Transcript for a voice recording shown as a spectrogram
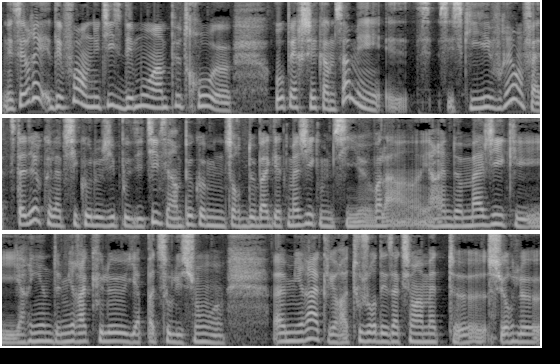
Mais c'est vrai, des fois on utilise des mots un peu trop euh, au perché comme ça, mais euh, c'est ce qui est vrai en fait. C'est-à-dire que la psychologie positive, c'est un peu comme une sorte de baguette magique, même si euh, voilà, il y a rien de magique et il y a rien de miraculeux, il n'y a pas de solution miracle. Il y aura toujours des actions à mettre sur le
